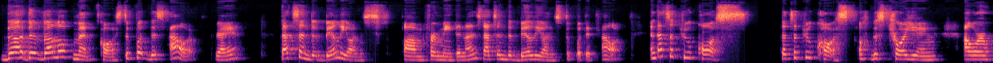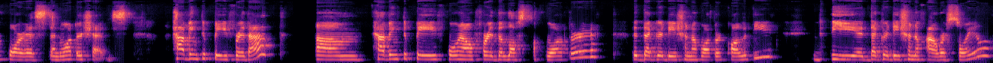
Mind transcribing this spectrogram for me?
the development cost to put this out, right? That's in the billions um, for maintenance. That's in the billions to put it out. And that's a true cost. That's a true cost of destroying our forests and watersheds. Having to pay for that, um, having to pay for now for the loss of water, the degradation of water quality, the degradation of our soil,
